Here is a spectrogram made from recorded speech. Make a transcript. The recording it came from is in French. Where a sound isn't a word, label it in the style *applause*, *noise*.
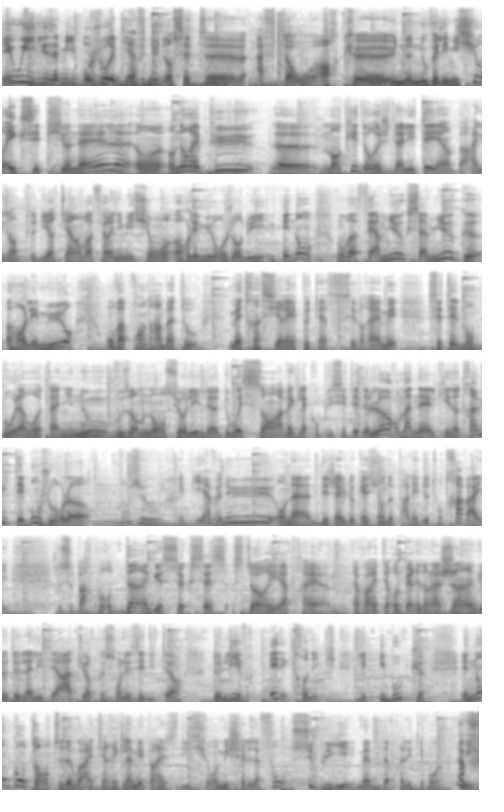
Et oui, les amis, bonjour et bienvenue dans cette euh, After euh, une nouvelle émission exceptionnelle. On, aurait pu euh, manquer d'originalité, hein. par exemple, dire tiens, on va faire une émission hors les murs aujourd'hui. Mais non, on va faire mieux que ça, mieux que hors les murs. On va prendre un bateau, mettre un ciré, peut-être, c'est vrai, mais c'est tellement beau la Bretagne. Nous vous emmenons sur l'île d'Ouessant avec la complicité de Laure Manel, qui est notre invitée. Bonjour Laure. Bonjour. Et bienvenue On a déjà eu l'occasion de parler de ton travail, de ce parcours dingue success story après euh, avoir été repéré dans la jungle de la littérature que sont les éditeurs de livres électroniques, les e-books, et non contente d'avoir été réclamée par les éditions Michel Lafon, suppliée même d'après les témoins. Oui.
